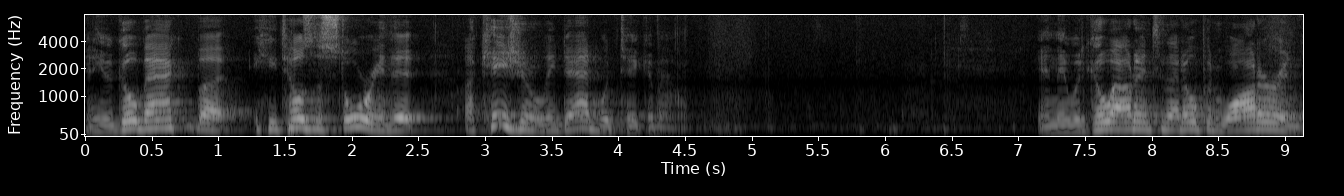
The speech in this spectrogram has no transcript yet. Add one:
And he would go back, but he tells the story that occasionally dad would take him out. And they would go out into that open water, and,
